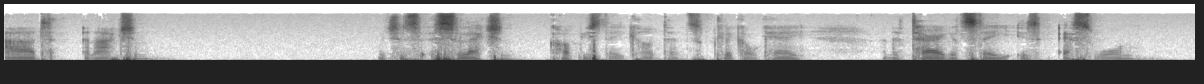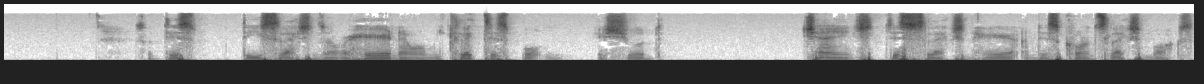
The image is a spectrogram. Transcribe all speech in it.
add an action which is a selection copy state contents click OK and the target state is S1 so this these selections over here now when we click this button it should change this selection here and this current selection box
